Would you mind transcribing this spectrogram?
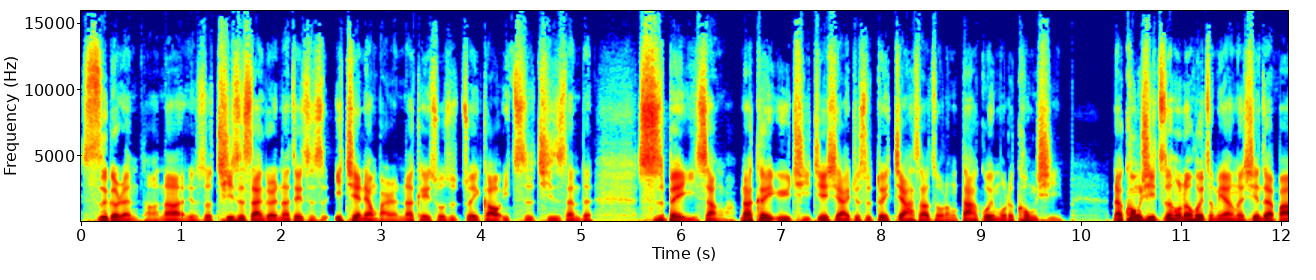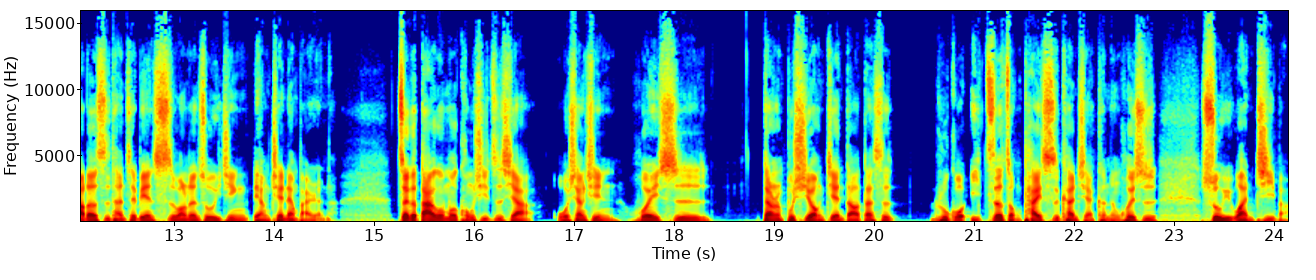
四个人啊，那有时候七十三个人，那这次是一千两百人，那可以说是最高一次七十三的十倍以上啊。那可以预期接下来就是对加沙走廊大规模的空袭。那空袭之后呢，会怎么样呢？现在巴勒斯坦这边死亡人数已经两千两百人了。这个大规模空袭之下，我相信会是，当然不希望见到，但是。如果以这种态势看起来，可能会是数以万计吧。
